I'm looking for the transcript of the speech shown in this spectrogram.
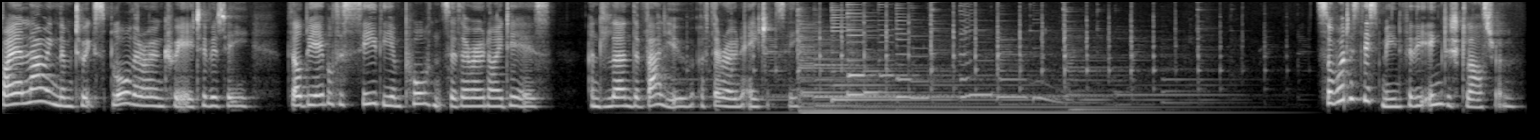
By allowing them to explore their own creativity, they'll be able to see the importance of their own ideas and learn the value of their own agency. So, what does this mean for the English classroom?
